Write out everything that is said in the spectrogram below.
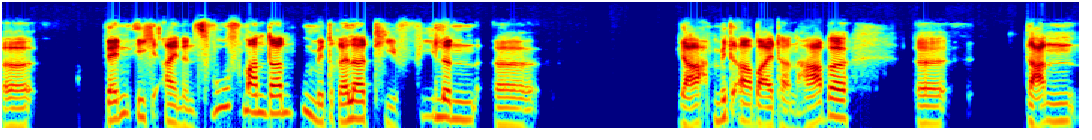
äh, wenn ich einen Swoof-Mandanten mit relativ vielen äh, ja, Mitarbeitern habe, äh, dann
